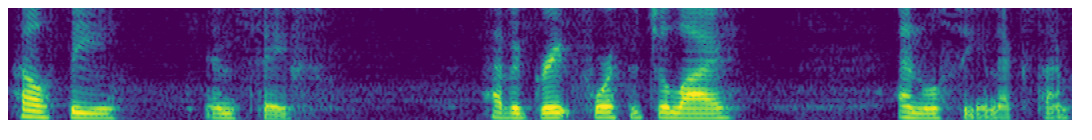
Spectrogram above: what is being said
healthy, and safe. Have a great 4th of July, and we'll see you next time.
